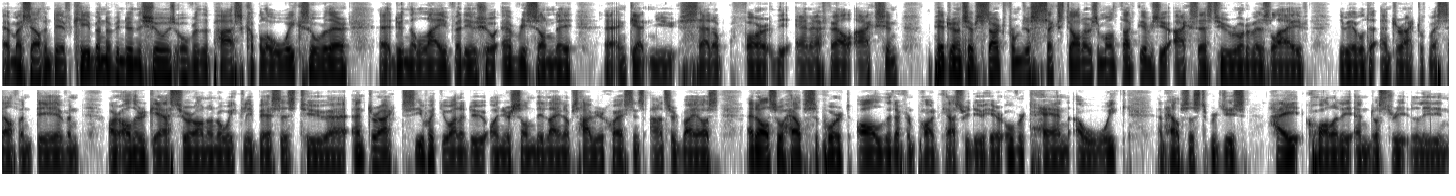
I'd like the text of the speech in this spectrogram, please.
Uh, myself and Dave Caban have been doing the shows over the past couple of weeks over there, uh, doing the live video show every Sunday uh, and getting you set up for the NFL action. Patreon ship starts from just $6 a month. That gives you access to RotoViz Live. You'll be able to interact with myself and Dave and our other guests who are on on a weekly basis to uh, interact, see what you want to do on your Sunday lineups, have your questions answered by us. It also helps support all the different podcasts we do here, over 10 a week, and helps us to produce high quality industry leading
